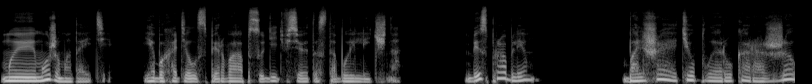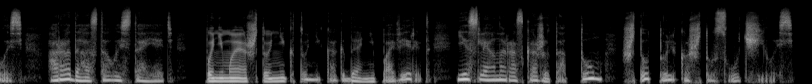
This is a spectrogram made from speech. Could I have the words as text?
мы можем отойти? Я бы хотел сперва обсудить все это с тобой лично». «Без проблем», Большая теплая рука разжалась, а Рада осталась стоять, понимая, что никто никогда не поверит, если она расскажет о том, что только что случилось.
